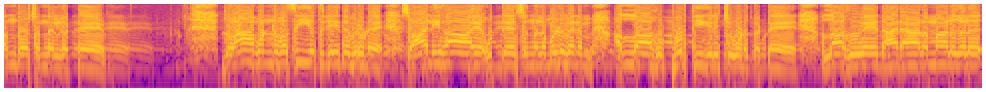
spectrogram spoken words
സന്തോഷം നൽകട്ടെ. ദുആ കൊണ്ട് വസീയത്ത് ചെയ്തവരുടെ സ്വാലിഹായ ഉദ്ദേശങ്ങൾ മുഴുവനും അള്ളാഹു പൂർത്തീകരിച്ചു കൊടുക്കട്ടെ. അള്ളാഹുവെ ധാരാളം ആളുകൾ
